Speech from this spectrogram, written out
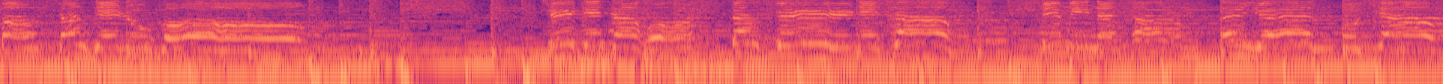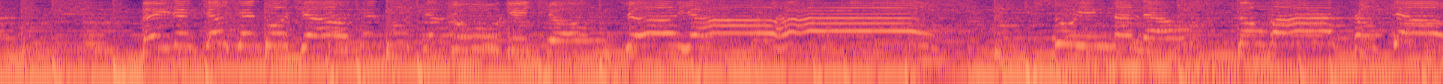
芒，长剑如虹。只见他火，当时年少。性命难逃，恩怨不消，没人江山多娇，输英雄折腰。输赢难料，走马长啸，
